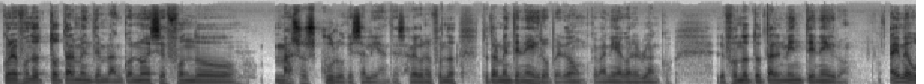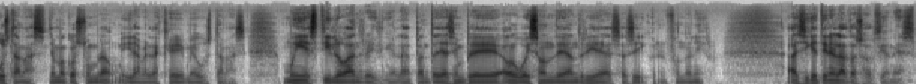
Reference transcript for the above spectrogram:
Con el fondo totalmente en blanco, no ese fondo más oscuro que salía antes. Sale con el fondo totalmente negro, perdón, que venía con el blanco. El fondo totalmente negro. A mí me gusta más, ya me he acostumbrado y la verdad es que me gusta más. Muy estilo Android, la pantalla siempre always on de Android es así, con el fondo negro. Así que tiene las dos opciones,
